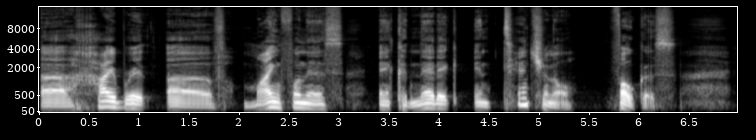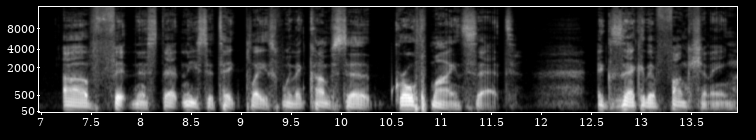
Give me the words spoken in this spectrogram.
a hybrid of mindfulness and kinetic intentional focus of fitness that needs to take place when it comes to growth mindset, executive functioning,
